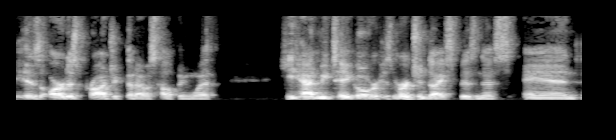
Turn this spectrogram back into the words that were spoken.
his artist project that I was helping with. He had me take over his merchandise business and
